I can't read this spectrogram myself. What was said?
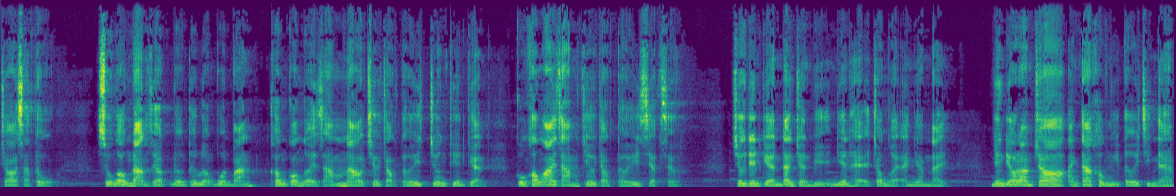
cho sát thủ xuống ống đạn dược đường thương lượng buôn bán không có người dám nào trêu chọc tới Trương Thiên Kiện cũng không ai dám trêu chọc tới Diệp Sư. Trương Thiên Kiện đang chuẩn bị liên hệ cho người anh em này nhưng điều làm cho anh ta không nghĩ tới chính là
